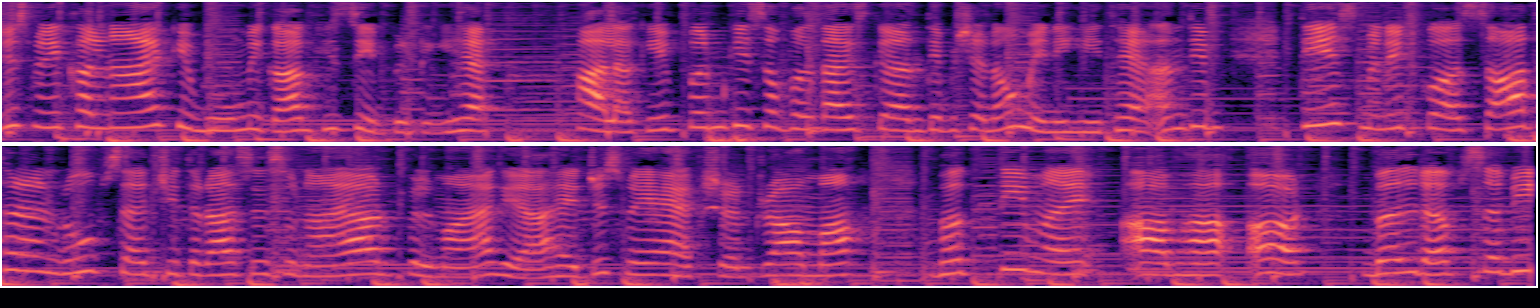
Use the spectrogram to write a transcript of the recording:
जिसमें खलनायक की भूमिका घिसी पिटी है। हालाँकि फ़िल्म की सफलता इसके अंतिम क्षणों में निहित है। अंतिम 30 मिनट को असाधारण रूप से अच्छी तरह से सुनाया और फिल्माया गया है, जिसमें एक्शन, ड्रामा, भक्तिमय आभा और बिल्डअप सभी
